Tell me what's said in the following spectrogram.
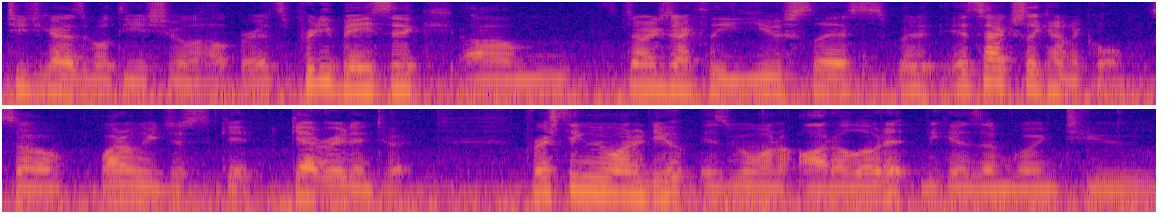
teach you guys about the HTML helper. It's pretty basic. Um, it's not exactly useless, but it's actually kind of cool. So why don't we just get get right into it? First thing we want to do is we want to auto load it because I'm going to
